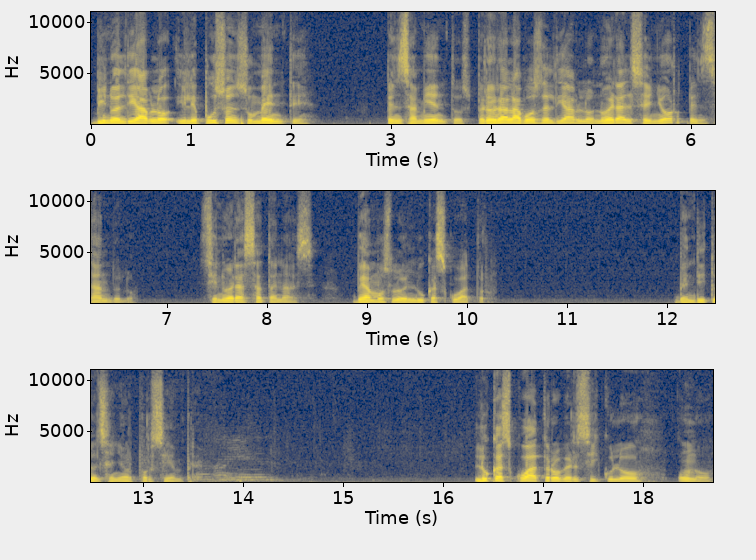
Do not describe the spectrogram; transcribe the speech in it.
vino el diablo y le puso en su mente pensamientos, pero era la voz del diablo, no era el Señor pensándolo, sino era Satanás. Veámoslo en Lucas 4. Bendito el Señor por siempre. Lucas 4, versículo 1.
